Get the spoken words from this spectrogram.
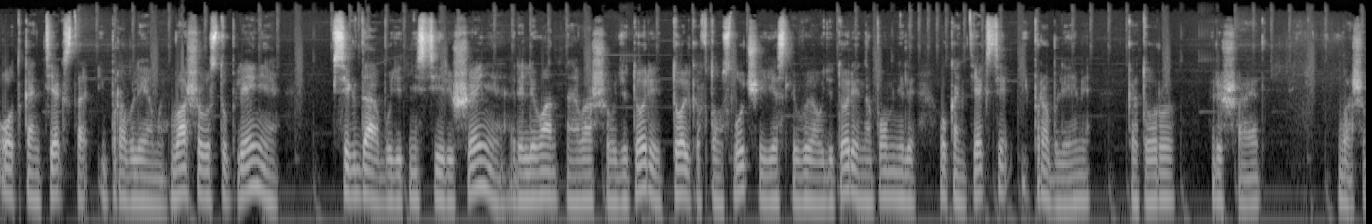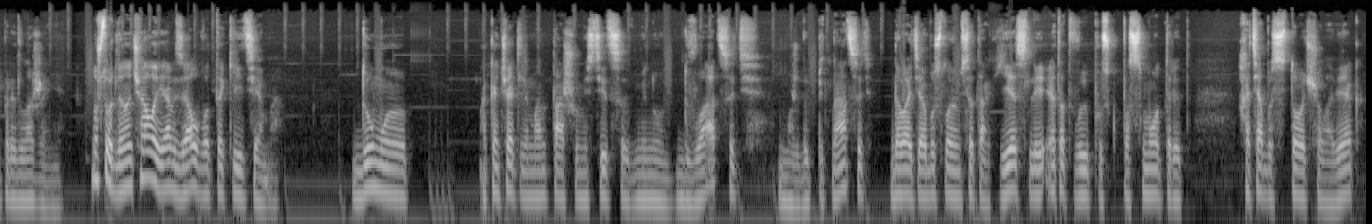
от контекста и проблемы. Ваше выступление всегда будет нести решение, релевантное вашей аудитории, только в том случае, если вы аудитории напомнили о контексте и проблеме, которую решает ваше предложение. Ну что, для начала я взял вот такие темы. Думаю, окончательный монтаж уместится в минут 20, может быть 15. Давайте обусловимся так. Если этот выпуск посмотрит хотя бы 100 человек,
